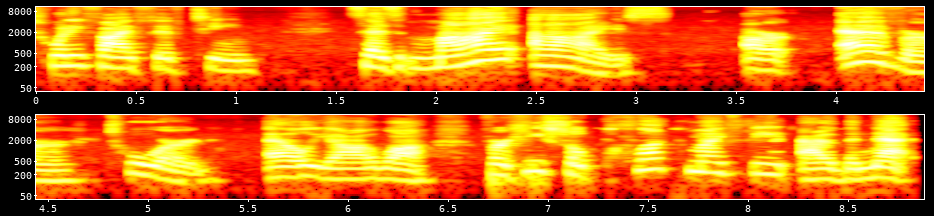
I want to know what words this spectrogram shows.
25 15 It says, My eyes are ever toward El Yahweh, for he shall pluck my feet out of the net.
